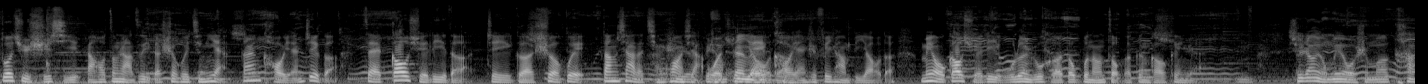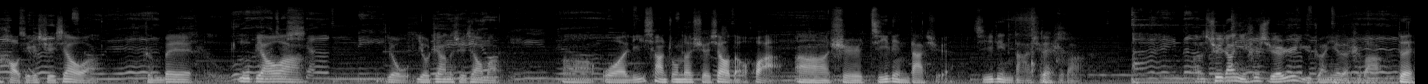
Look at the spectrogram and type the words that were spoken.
多去实习，然后增长自己的社会经验。当然，考研这个在高学历的这个社会当下的情况下，我认为考研是非常必要的。没有高学历，无论如何都不能走得更高更远。嗯学长有没有什么看好的一个学校啊？准备目标啊？有有这样的学校吗？嗯、我理想中的学校的话，啊、是吉林大学。吉林大学对是吧？呃，学长，你是学日语专业的是吧？对，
